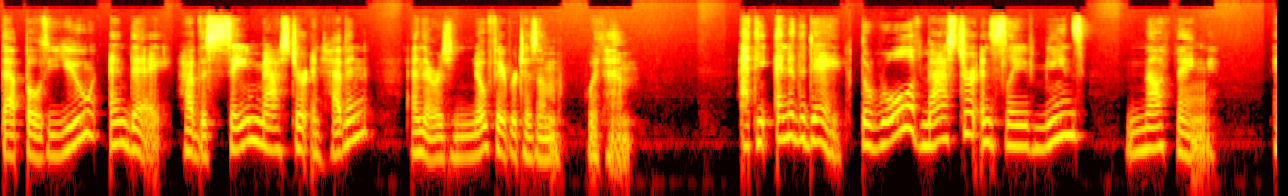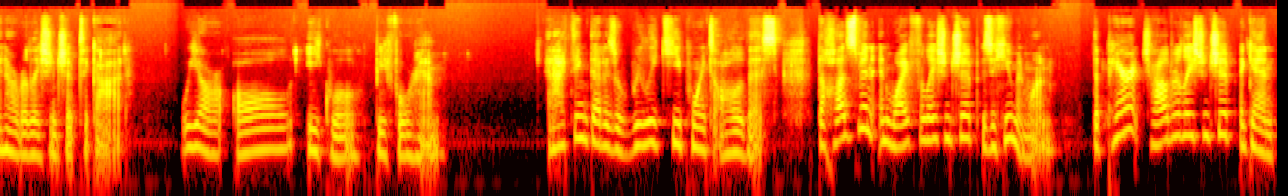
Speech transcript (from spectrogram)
that both you and they have the same master in heaven, and there is no favoritism with him. At the end of the day, the role of master and slave means nothing in our relationship to God. We are all equal before Him. And I think that is a really key point to all of this. The husband and wife relationship is a human one. The parent child relationship, again,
